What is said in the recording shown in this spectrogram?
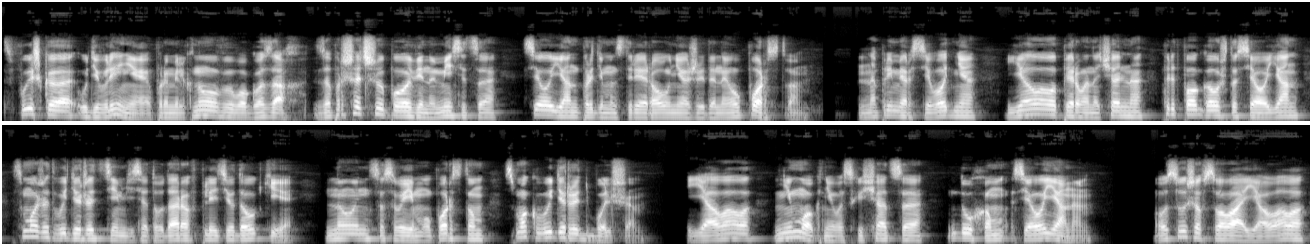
Вспышка удивления промелькнула в его глазах. За прошедшую половину месяца Сяо Ян продемонстрировал неожиданное упорство. Например, сегодня Яо первоначально предполагал, что Сяо Ян сможет выдержать 70 ударов плетью Дауки, но он со своим упорством смог выдержать больше. Яо не мог не восхищаться духом Сяо Яна. Услышав слова Яо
